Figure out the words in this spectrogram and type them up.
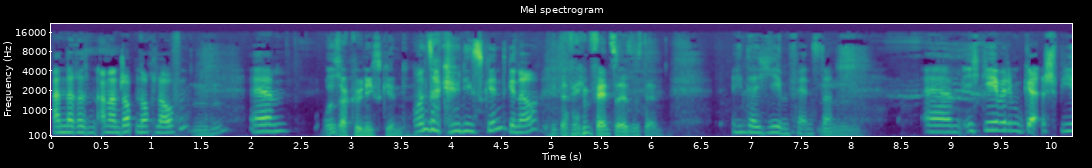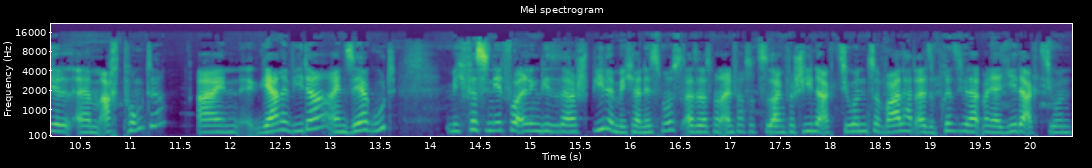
anderen, anderen Job noch laufen. Mhm. Ähm, unser ich, Königskind. Unser Königskind, genau. Hinter welchem Fenster ist es denn? Hinter jedem Fenster. Mhm. Ähm, ich gebe dem Spiel ähm, acht Punkte. Ein gerne wieder, ein sehr gut. Mich fasziniert vor allen Dingen dieser Spielemechanismus, also dass man einfach sozusagen verschiedene Aktionen zur Wahl hat. Also prinzipiell hat man ja jede Aktion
